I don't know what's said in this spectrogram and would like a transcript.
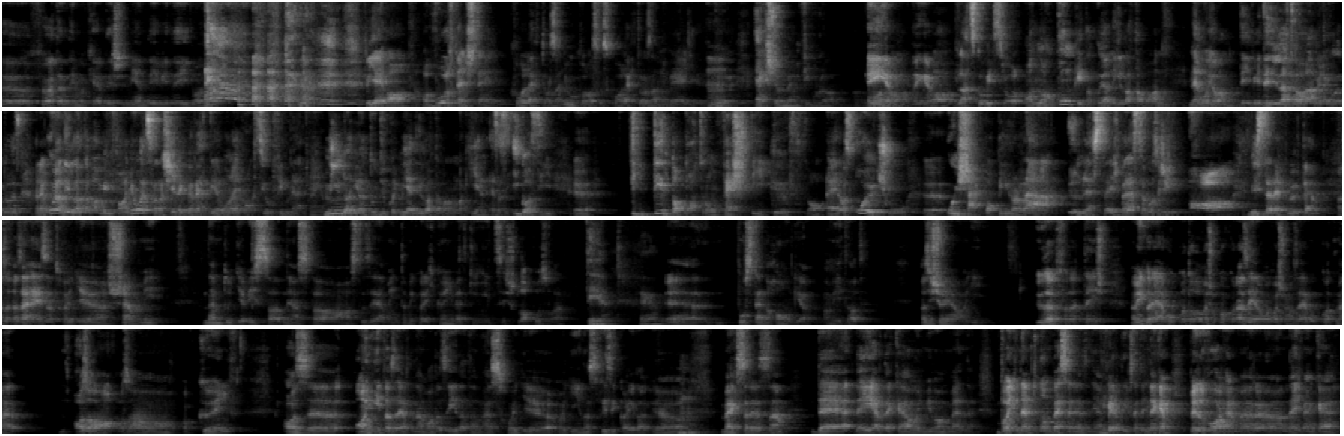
föltenném a kérdést, hogy milyen DVD-id vannak. Figyelj, a, a Wolfenstein Collectors, a New Colossus Collectors, amiben egy mm. ö, actionben figura igen, a, igen. a Vlackovicsról, annak konkrétan olyan illata van, nem olyan DVD illata van, amire gondolsz, hanem olyan illata van, mintha a 80-as években vettél volna egy akciófigurát. Igen. Mindannyian tudjuk, hogy milyen illata van annak ilyen, ez az igazi tintapatron festék erre az olcsó újságpapírra rá ömlesztve, és beleszagolsz, és így ah, visszarepültem. Az, az a helyzet, hogy semmi nem tudja visszaadni azt, a, azt az élményt, amikor egy könyvet kinyitsz és lapozol. Igen. Igen. Pusztán a hangja, amit ad, az is olyan, hogy így ülök fölötte, és amikor elbukkot olvasok, akkor azért olvasom az elbukkot, mert az a, az a, a könyv, az annyit azért nem ad az életemhez, hogy, hogy én azt fizikailag uh-huh. megszerezzem, de, de érdekel, hogy mi van benne. Vagy nem tudom beszerezni effektív. Tehát nekem például Warhammer 40k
